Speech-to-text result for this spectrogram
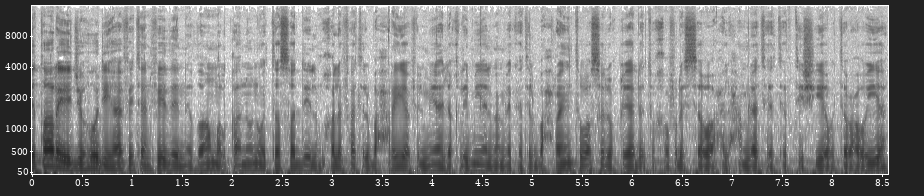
إطار جهودها في تنفيذ النظام والقانون والتصدي للمخالفات البحرية في المياه الإقليمية لمملكة البحرين تواصل قيادة خفر السواحل حملاتها التفتيشية والتوعوية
